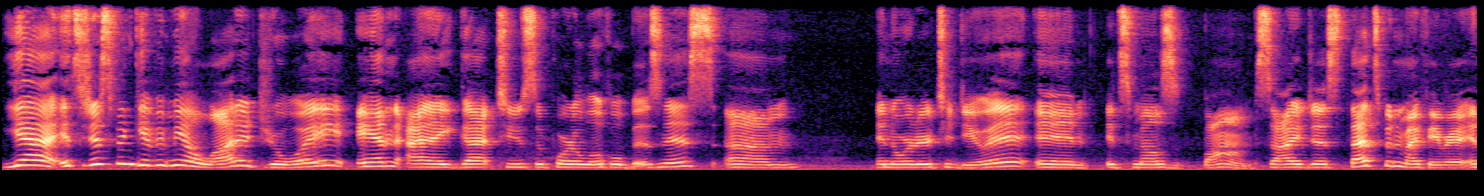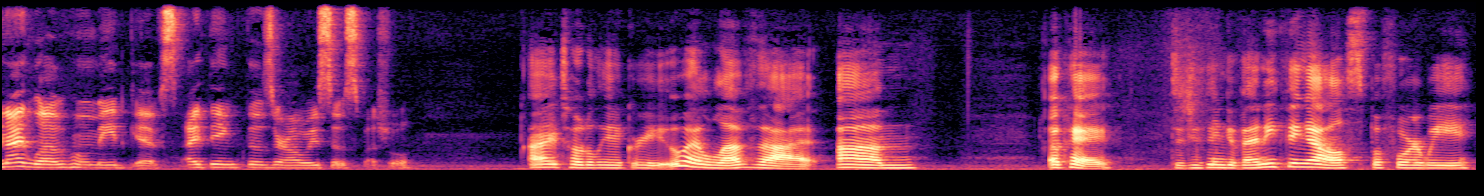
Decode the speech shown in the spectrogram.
yeah, it's just been giving me a lot of joy, and I got to support a local business um, in order to do it, and it smells bomb. So I just that's been my favorite, and I love homemade gifts. I think those are always so special. I totally agree. Ooh, I love that. Um okay. Did you think of anything else before we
